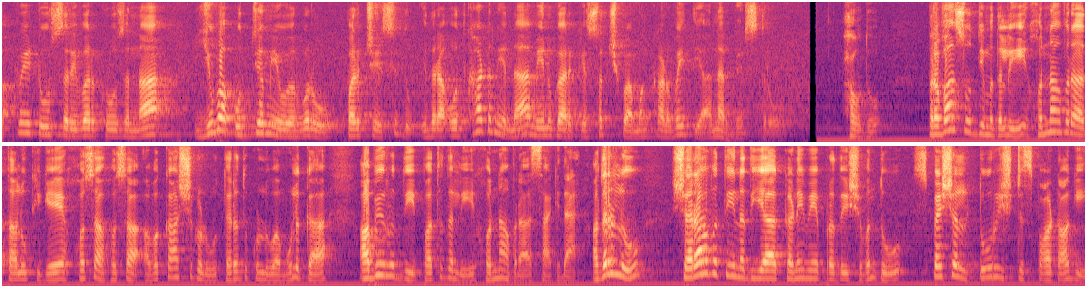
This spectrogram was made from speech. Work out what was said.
ಅಕ್ವಿ ಟೂರ್ಸ್ ರಿವರ್ ಕ್ರೂಸನ್ನು ಯುವ ಉದ್ಯಮಿಯೋರ್ವರು ಪರಿಚಯಿಸಿದ್ದು, ಇದರ ಉದ್ಘಾಟನೆಯನ್ನ ಮೀನುಗಾರಿಕೆ ಸಚಿವ ಮಂಕಾಳ ವೈದ್ಯ ನೆರವೇರಿಸಿದರು. ಹೌದು ಪ್ರವಾಸೋದ್ಯಮದಲ್ಲಿ ಹೊನ್ನಾವರ ತಾಲೂಕಿಗೆ ಹೊಸ ಹೊಸ ಅವಕಾಶಗಳು ತೆರೆದುಕೊಳ್ಳುವ ಮೂಲಕ ಅಭಿವೃದ್ಧಿ ಪಥದಲ್ಲಿ ಹೊನ್ನಾವರ ಸಾಗಿದೆ. ಅದರಲ್ಲೂ ಶರಾವತಿ ನದಿಯ ಕಣಿವೆ ಪ್ರದೇಶವಂತೂ ಸ್ಪೆಷಲ್ ಟೂರಿಸ್ಟ್ ಸ್ಪಾಟ್ ಆಗಿ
